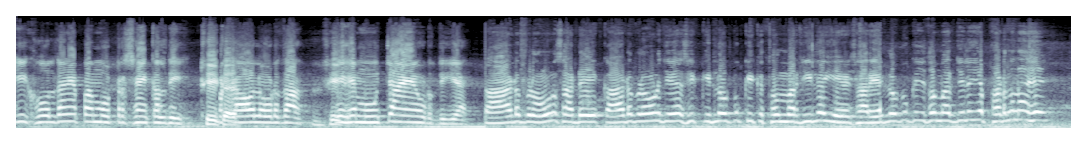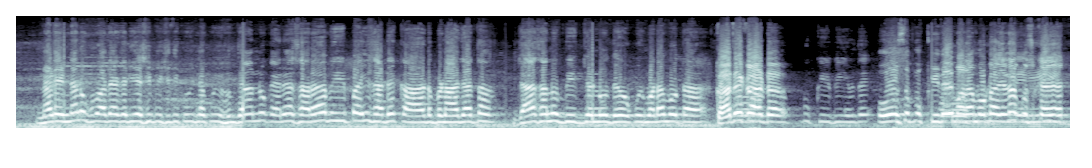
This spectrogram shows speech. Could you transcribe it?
ਟੈਂਕੀ ਖੋਲਦੇ ਨੇ ਆਪਾਂ ਮੋਟਰਸਾਈਕਲ ਦੀ ਠੀਕ ਹੈ। ਪੈਟਰੋਲ ਉੜਦਾ ਠੀਕ ਇਹ ਮੂੰਹ ਚ ਐ ਉੜਦੀ ਹੈ। ਕਾਰਡ ਬਣਾਉਣ ਸਾਡੇ ਕਾਰਡ ਬਣਾਉਣ ਜੇ ਅਸੀਂ ਕਿਲੋ ਭੁੱਕੀ ਕਿੱਥੋਂ ਮਰਜ਼ੀ ਲਈਏ ਸਾਰੇ ਕਿਲੋ ਭੁੱਕੀ ਜਿੱਥੋਂ ਮਰਜ਼ੀ ਲਈਏ ਫੜ ਲੈਣਾ ਇਹ। ਨਾਲੇ ਇਹਨਾਂ ਨੂੰ ਖਵਾ ਦਿਆ ਕਰੀਏ ਅਸੀਂ ਪਿਛਲੀ ਕੋਈ ਨਾ ਕੋਈ ਹੁੰਦਾ। ਉਹਨੂੰ ਕਹਿੰਦੇ ਸਾਰਾ ਵੀ ਭਾਈ ਸਾਡੇ ਕਾਰਡ ਬਣਾ ਜਾ ਤਾਂ ਜਾਂ ਸਾਨੂੰ ਬੀਜਣ ਨੂੰ ਦਿਓ ਕੋਈ ਮਾੜਾ ਮੋਟਾ। ਕਾਦੇ ਕਾਰਡ? ਭੁੱਕੀ ਫੀਮ ਦੇ। ਉਸ ਭੁੱਖੀ ਦੇ ਮਾੜਾ ਮੋਟਾ ਜਿਹੜਾ ਕੁਝ ਕਹਿ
